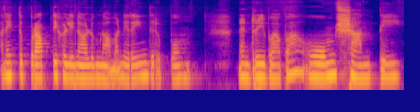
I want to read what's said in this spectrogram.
அனைத்து பிராப்திகளினாலும் நாம் நிறைந்திருப்போம். நன்றி பாபா. ஓம் சாந்தி.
